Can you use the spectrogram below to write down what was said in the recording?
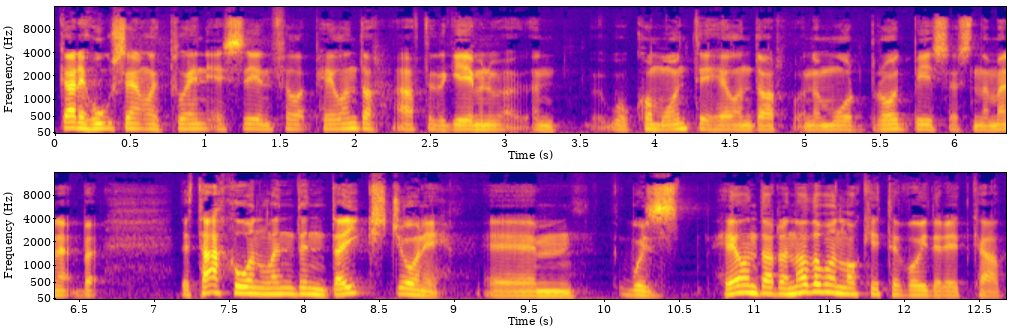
Gary Holt certainly plenty to say in Filip Helander after the game, and, and we'll come on to Helander on a more broad basis in a minute. But the tackle on Lyndon Dykes, Johnny, um, was Helander another one lucky to avoid a red card?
